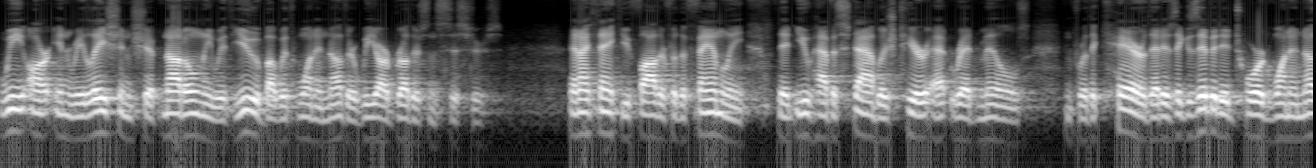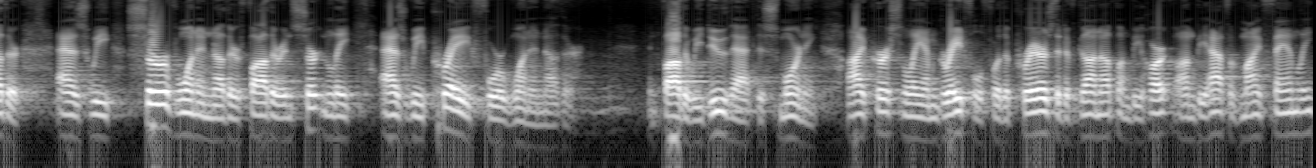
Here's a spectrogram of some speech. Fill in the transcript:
we are in relationship not only with you, but with one another. We are brothers and sisters. And I thank you, Father, for the family that you have established here at Red Mills and for the care that is exhibited toward one another as we serve one another, Father, and certainly as we pray for one another. And Father, we do that this morning. I personally am grateful for the prayers that have gone up on behalf of my family.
